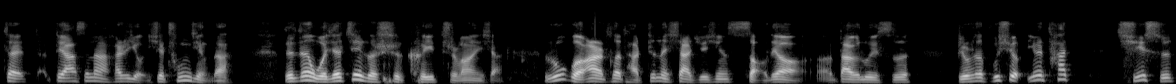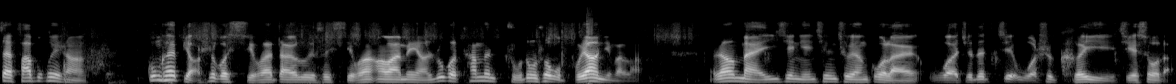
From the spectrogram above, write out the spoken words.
在对阿森纳还是有一些憧憬的。对，但，我觉得这个是可以指望一下。如果阿尔特塔真的下决心扫掉呃大卫路易斯，比如说他不去，因为他其实在发布会上公开表示过喜欢大卫路易斯，喜欢奥巴梅扬。如果他们主动说我不要你们了，然后买一些年轻球员过来，我觉得这我是可以接受的。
